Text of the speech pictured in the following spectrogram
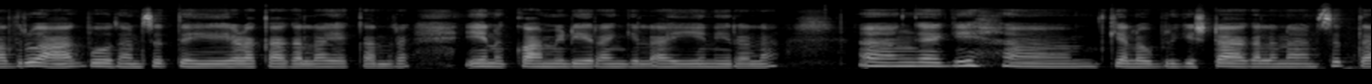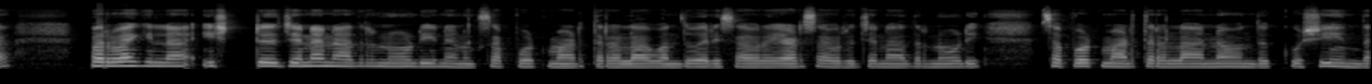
ಆದರೂ ಆಗ್ಬೋದು ಅನಿಸುತ್ತೆ ಹೇಳೋಕ್ಕಾಗಲ್ಲ, ಯಾಕಂದರೆ ಏನು ಕಾಮಿಡಿ ಇರೋಂಗಿಲ್ಲ ಏನಿರಲ್ಲ ಹಂಗಾಗಿ ಕೆಲವೊಬ್ರಿಗೆ ಇಷ್ಟ ಆಗಲ್ಲ ಅನಿಸುತ್ತೆ. ಪರವಾಗಿಲ್ಲ, ಇಷ್ಟು ಜನನಾದರೂ ನೋಡಿ ನನಗೆ ಸಪೋರ್ಟ್ ಮಾಡ್ತಾರಲ್ಲ, ಒಂದೂವರೆ ಸಾವಿರ, ಎರಡು ಸಾವಿರ ಜನ ಆದರೂ ನೋಡಿ ಸಪೋರ್ಟ್ ಮಾಡ್ತಾರಲ್ಲ ಅನ್ನೋ ಒಂದು ಖುಷಿಯಿಂದ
